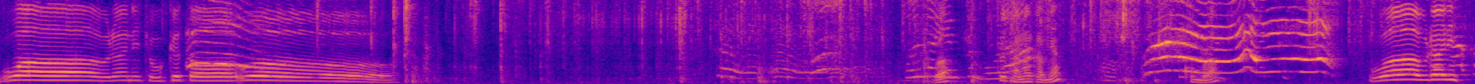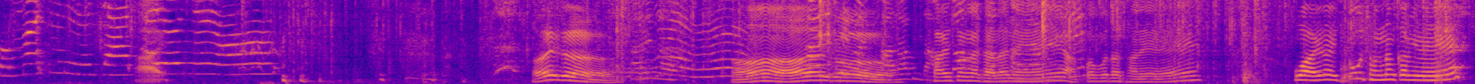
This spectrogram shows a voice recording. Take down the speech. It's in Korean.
우와 우리 아이니 좋겠다 우와 나 뭐야? 얘는 또 뭐야? 또 장난감이야? 어. 그건 뭐야? 우와 우리 아이니 고맙습니다. 아, 사랑해요. 아이고 아니나 아 아이고 사회생활 아빠보다 잘하네. 아빠보다 잘해 우와 아이나 또 장난감이네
